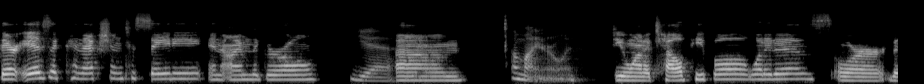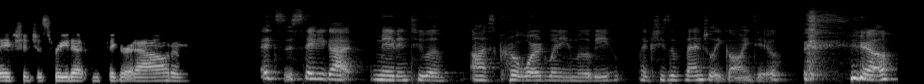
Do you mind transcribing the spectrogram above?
there is a connection to Sadie and I'm the girl. yeah, Um, a minor one. do you want to tell people what it is or they should just read it and figure it out and It's Sadie got made into a Oscar award winning movie. Like she's eventually going to, you know.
